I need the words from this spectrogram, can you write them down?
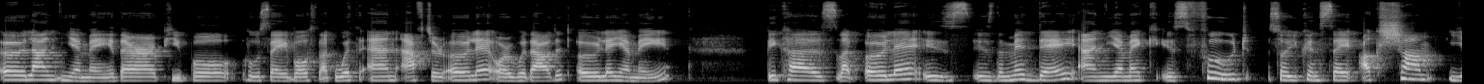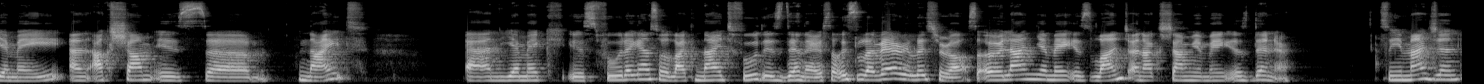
öğlen yemeği there are people who say both like with and after öğle or without it öğle yemeği because like öğle is is the midday and yemek is food so you can say akşam yemeği and akşam is um, night and yemek is food again. So like night food is dinner. So it's very literal. So öğlen yemeği is lunch and akşam yemeği is dinner so imagine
